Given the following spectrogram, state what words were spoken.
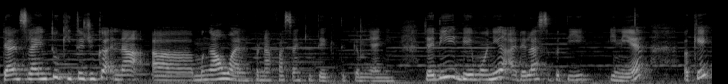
Dan selain tu kita juga nak uh, mengawal pernafasan kita ketika menyanyi. Jadi demonya adalah seperti ini ya. Okey.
